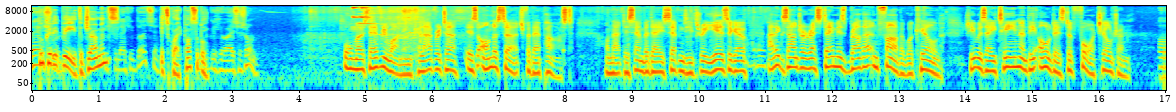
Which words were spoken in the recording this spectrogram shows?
Who could it be? The Germans? It's quite possible. Almost everyone in Kalavrita is on the search for their past. On that December day 73 years ago, Alexandra Restemi's brother and father were killed. She was 18 and the oldest of four children. My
